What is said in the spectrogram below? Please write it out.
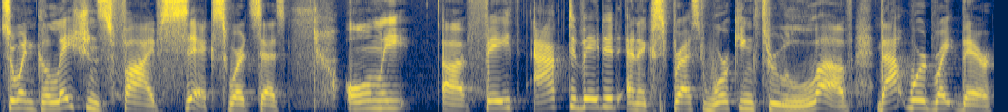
So in Galatians 5 6, where it says, only uh, faith activated and expressed working through love, that word right there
